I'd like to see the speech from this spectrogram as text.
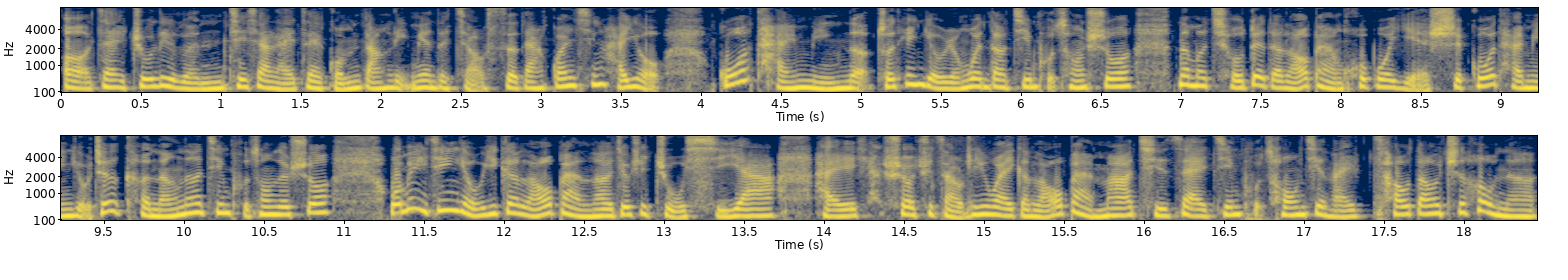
呃，在朱立伦接下来在国民党里面的角色，大家关心还有郭台铭呢。昨天有人问到金普聪说：“那么球队的老板会不会也是郭台铭？有这个可能呢？”金普聪就说：“我们已经有一个老板了，就是主席呀，还需要去找另外一个老板吗？”其实，在金普聪进来操刀之后呢，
